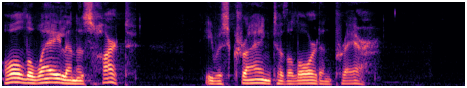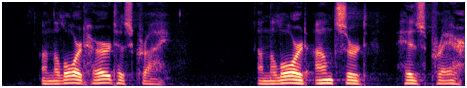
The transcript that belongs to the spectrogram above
all the while in his heart, he was crying to the Lord in prayer. And the Lord heard his cry, and the Lord answered his prayer.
